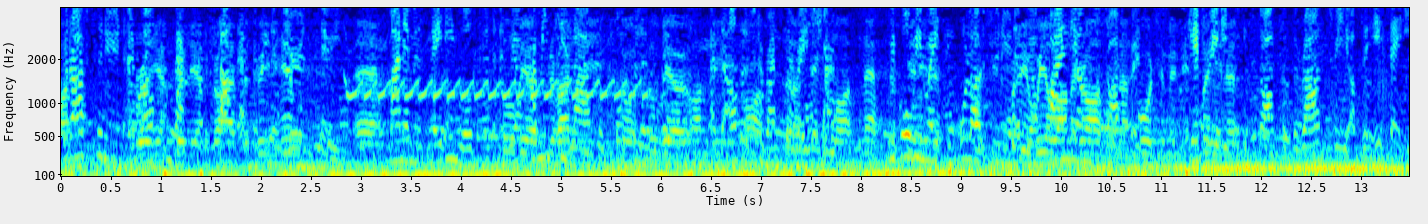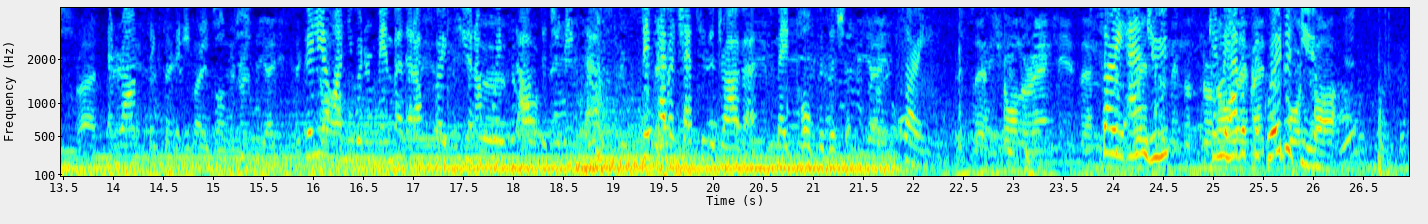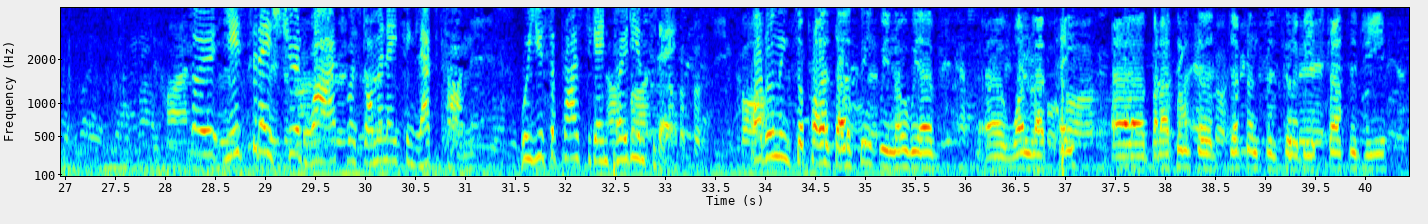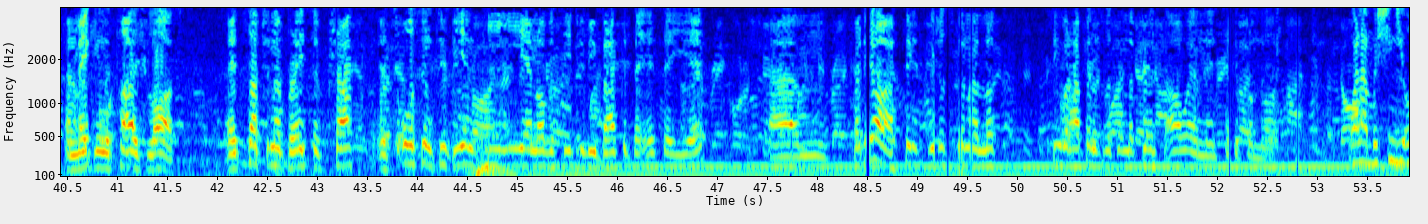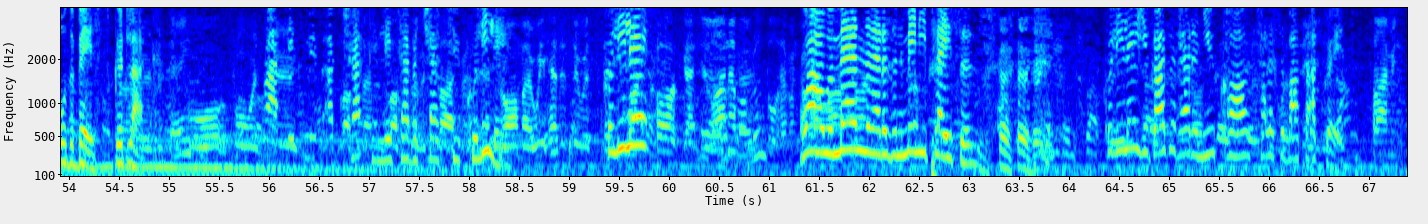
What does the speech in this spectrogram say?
Good afternoon and welcome back to the South African Endurance Series. My name is Nadine Wilkin and we are coming to you live from Port Elizabeth at the Aldo Scribante racetrack. We've all been waiting all afternoon and we are finally on the start grid to get ready for the start of the round 3 of the SAE and round 6 of the SAGT. Earlier on you would remember that I spoke to you and I pointed out the Ginetta. Let's have a chat to the driver who made pole position. Sorry. Sorry Andrew, can we have a quick word with you? So yesterday Stuart White was dominating lap times. Were you surprised to gain podium today? I don't think surprised. I think we know we have uh, one lap pace, uh, but I think the difference is going to be strategy and making the tyres last. It's such an abrasive track. It's awesome to be in PE and obviously to be back at the SAES. Um, but yeah, I think we're just going to look, see what happens within the first hour and then take it from there. Well, I'm wishing you all the best. Good luck. Right, let's move up track and let's have a chat to Kolile. Kolile? Wow, a man that is in many places. Kolile, you guys have had a new car. Tell us about the upgrades.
